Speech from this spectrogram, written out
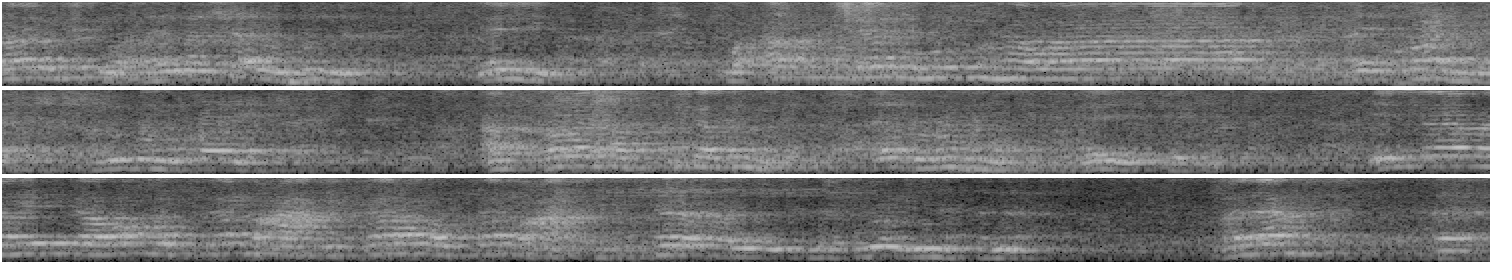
ما بال النسوة أي ما شأنهن جيد وأفئدتهم هواء أي خالية قلوبهم خالية أفقد أفئدتهم أي قلوبهم جيد إلا من استرق السمع استرق السمع. اختلف المسموع من السماء ماذا؟ آه،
